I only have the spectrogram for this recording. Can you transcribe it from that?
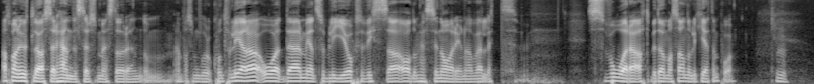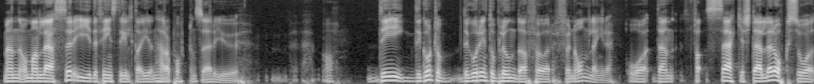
att man utlöser händelser som är större än, de, än vad som går att kontrollera och därmed så blir ju också vissa av de här scenarierna väldigt svåra att bedöma sannolikheten på. Mm. Men om man läser i det finstilta i den här rapporten så är det ju ja, det, det, går inte att, det går inte att blunda för, för någon längre och den säkerställer också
